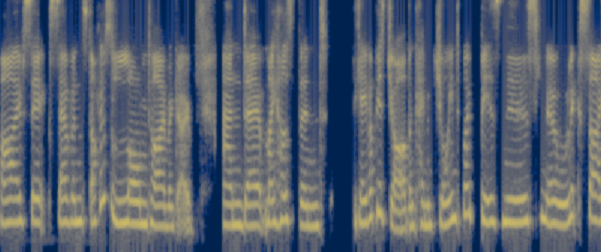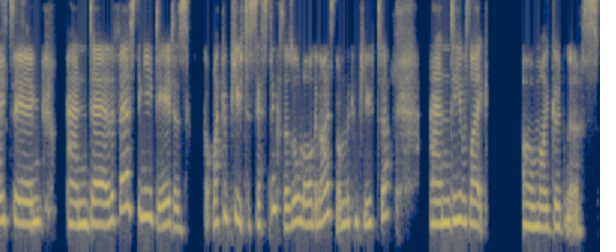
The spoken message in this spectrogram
five, six, seven stuff. It was a long time ago. And uh, my husband gave up his job and came and joined my business, you know, all exciting. And uh, the first thing he did is got my computer system because I was all organized on the computer. And he was like, oh my goodness.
